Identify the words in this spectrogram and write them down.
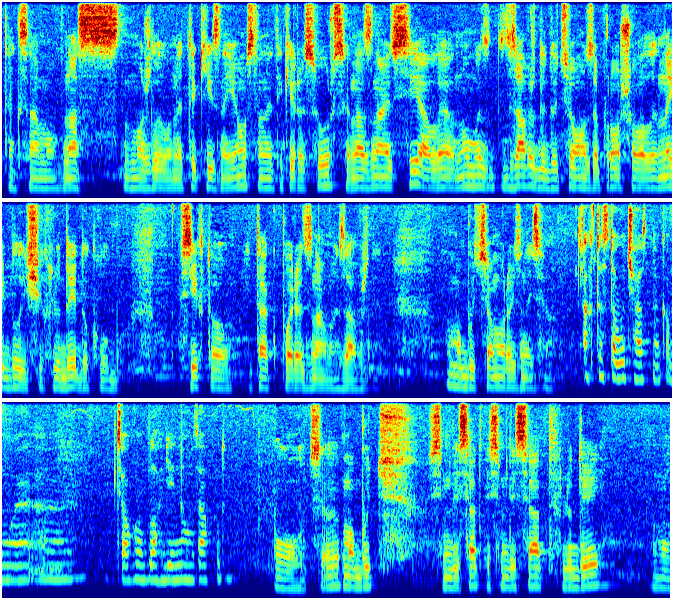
Так само в нас можливо не такі знайомства, не такі ресурси. Нас знають всі, але ну ми завжди до цього запрошували найближчих людей до клубу. Всі, хто і так поряд з нами завжди. Ну, мабуть, в цьому різниця. А хто став учасниками е, цього благодійного заходу? О, це, мабуть, 70-80 людей ну,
